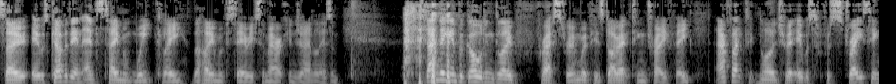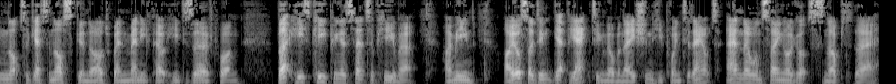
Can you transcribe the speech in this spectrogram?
So it was covered in Entertainment Weekly, the home of serious American journalism. Standing in the Golden Globe press room with his directing trophy, Affleck acknowledged that it was frustrating not to get an Oscar nod when many felt he deserved one. But he's keeping a sense of humour. I mean, I also didn't get the acting nomination, he pointed out, and no one's saying I got snubbed there.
